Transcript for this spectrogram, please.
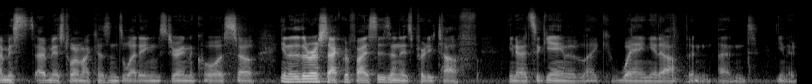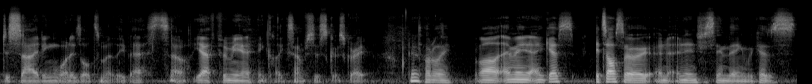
I missed I missed one of my cousin's weddings during the course. So, you know, there are sacrifices, and it's pretty tough. You know, it's a game of like weighing it up and and you know deciding what is ultimately best. So, yeah, for me, I think like San Francisco's great. Totally. Well, I mean, I guess it's also an, an interesting thing because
